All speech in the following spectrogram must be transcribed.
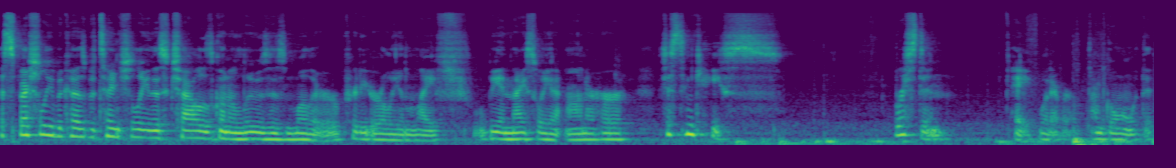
especially because potentially this child is going to lose his mother pretty early in life. It will be a nice way to honor her, just in case. Briston. Hey, whatever. I'm going with it.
